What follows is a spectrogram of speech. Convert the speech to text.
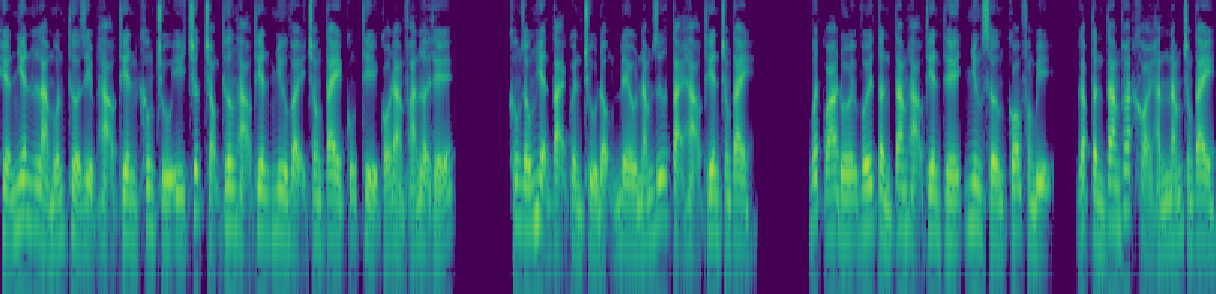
Hiển nhiên là muốn thừa dịp hạo thiên không chú ý trước trọng thương hạo thiên như vậy trong tay cũng thì có đàm phán lợi thế. Không giống hiện tại quyền chủ động đều nắm giữ tại hạo thiên trong tay. Bất quá đối với tần tam hạo thiên thế nhưng sớm có phòng bị, gặp tần tam thoát khỏi hắn nắm trong tay,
